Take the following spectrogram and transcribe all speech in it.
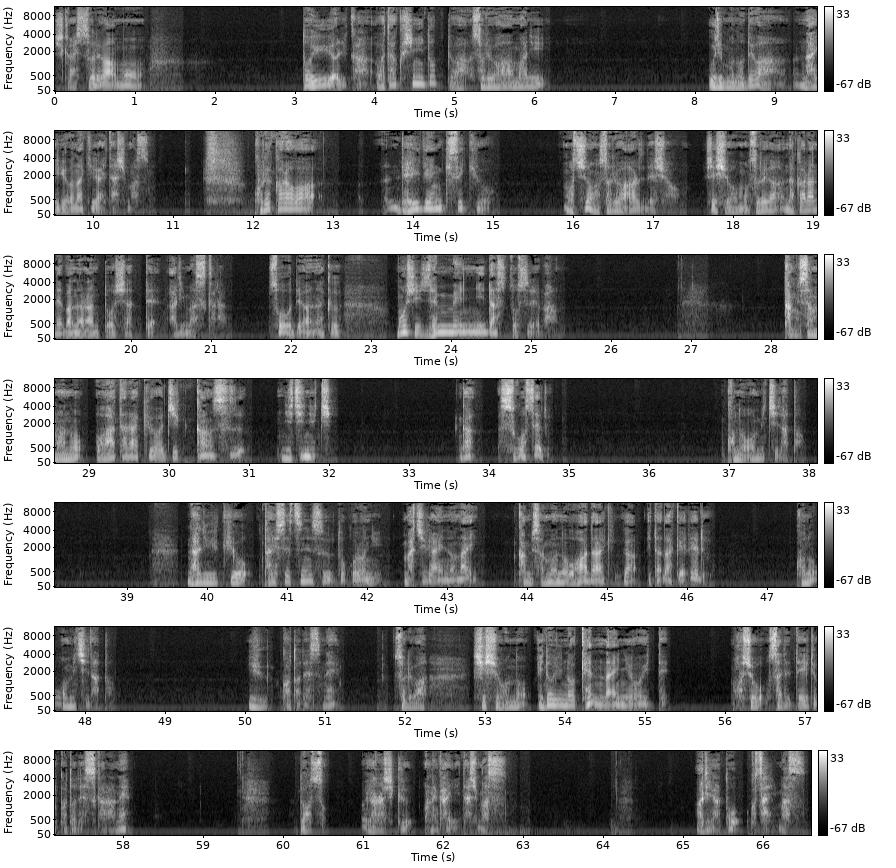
う。しかしそれはもう、というよりか、私にとってはそれはあまり売り物ではないような気がいたします。これからは霊言奇跡を、もちろんそれはあるでしょう。師匠もそれがなからねばならんとおっしゃってありますから。そうではなく、もし前面に出すとすれば、神様のお働きを実感する日々が過ごせる、このお道だと。成り行きを大切にするところに間違いのない神様のお働きがいただけれる、このお道だということですね。それは師匠の祈りの圏内において保証されていることですからね。どうぞよろしくお願いいたします。ありがとうございます。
